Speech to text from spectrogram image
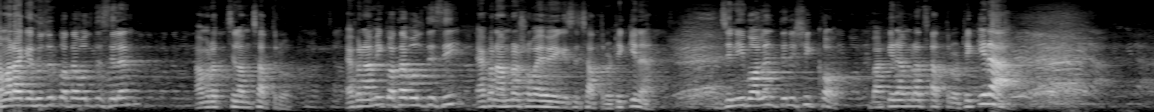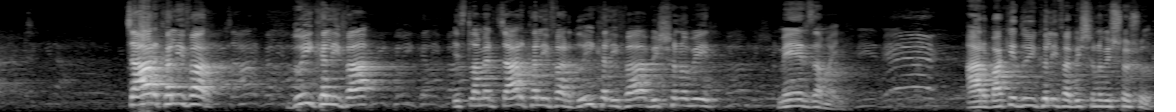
আমার আগে হুজুর কথা বলতেছিলেন, আমরা ছিলাম ছাত্র। এখন আমি কথা বলতেছি, এখন আমরা সবাই হয়ে গেছি ছাত্র, ঠিক কি না যিনি বলেন তিনি শিক্ষক, বাকিরা আমরা ছাত্র, ঠিক কি না চার খলিফার দুই খালিফা, ইসলামের চার খালিফার দুই খালিফা বিশ্বনবীর মেয়ের জামাই। আর বাকি দুই খলিফা বিশ্বনবীর শ্বশুর।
